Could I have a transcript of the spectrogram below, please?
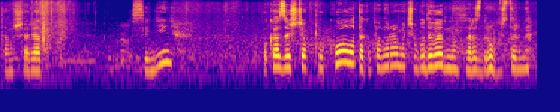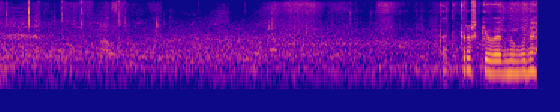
Там ще ряд сидінь. Показую, що по колу. Так, а панорама чи буде видно? Зараз з другої сторони. Так, трошки видно буде.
